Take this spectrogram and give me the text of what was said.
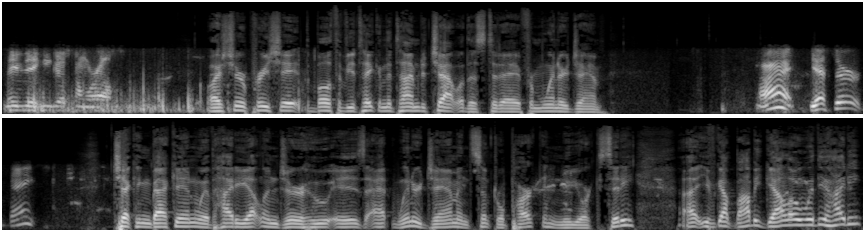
maybe they can go somewhere else. Well, I sure appreciate the both of you taking the time to chat with us today from Winter Jam. All right. Yes, sir. Thanks. Checking back in with Heidi Ettlinger, who is at Winter Jam in Central Park in New York City. Uh, you've got Bobby Gallo with you, Heidi?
